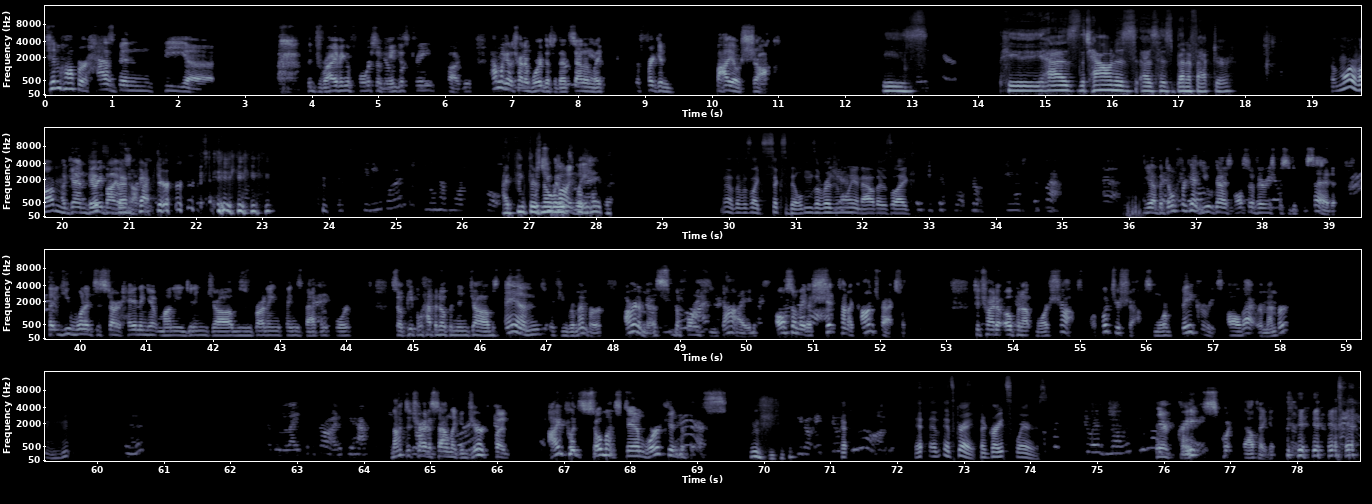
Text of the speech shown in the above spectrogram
Tim Hopper has been the uh, the driving force of industry. Fuck, how am I going to try to word this without sounding like the friggin' Bioshock? He's he has the town as as his benefactor. Uh, More of I'm Again, very its Bioshock. benefactor. The skinny one, you'll have more I think there's Would no way kindly- to hate it. Yeah, there was like six buildings originally, and now there's like No, use the glass. Yeah, but don't forget, you guys also very specifically said that you wanted to start handing out money, getting jobs, running things back and forth. So people have been opening jobs, and if you remember, Artemis, before he died, also made a shit ton of contracts with people to try to open up more shops, more butcher shops, more bakeries, all that. Remember? mhm. Lightly draw, if you have to. Not to try to sound like a jerk, but I put so much damn work into this. You don't do it it, it, it's great. They're great squares. Do as long as you want. They're great. squares. I'll take it.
